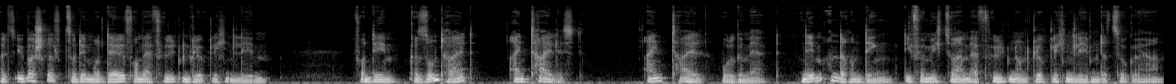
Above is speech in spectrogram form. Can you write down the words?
als Überschrift zu dem Modell vom erfüllten glücklichen Leben, von dem Gesundheit ein Teil ist. Ein Teil, wohlgemerkt, neben anderen Dingen, die für mich zu einem erfüllten und glücklichen Leben dazugehören.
